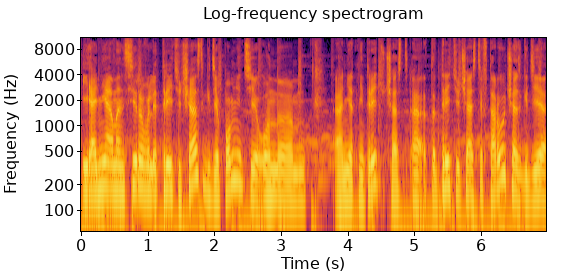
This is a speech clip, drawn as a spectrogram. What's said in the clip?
И они анонсировали третью часть, где, помните, он... а, нет, не третью часть, т- третью часть и вторую часть, где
